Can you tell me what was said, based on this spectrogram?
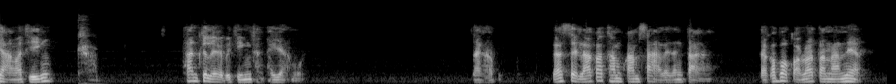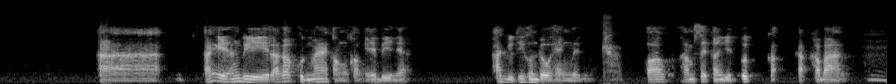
ยะมาทิ้ง ครับ ท่านก็เลยเอาไปทิ้งถังขยะหมดนะครับ แล้วเสร็จแล้วก็ทำความสะอาดอะไรต่างๆ แต่ก็บอกก่อนว่าตอนนั้นเนี่ย อ่า ทั้งเอทั้งบีแล้วก็คุณแม่ของของเอบีเนี่ยพักอยู่ที่คอนโดแห่งหนึ่งครับพอทำเสร็จตอนเย็นปุ๊บก็กลับเข้าบ้านอืม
